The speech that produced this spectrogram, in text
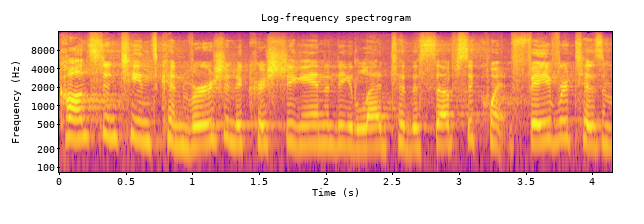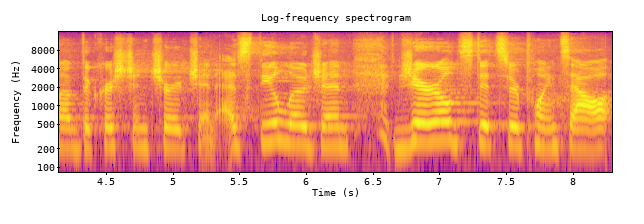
Constantine's conversion to Christianity led to the subsequent favoritism of the Christian church. And as theologian Gerald Sittser points out,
